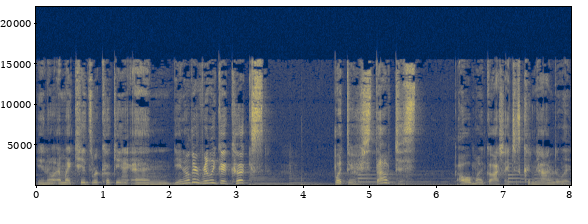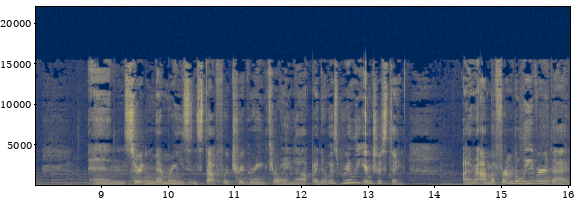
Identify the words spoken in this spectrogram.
you know, and my kids were cooking, and, you know, they're really good cooks, but their stuff just, oh my gosh, I just couldn't handle it. And certain memories and stuff were triggering throwing up, and it was really interesting. I'm a firm believer that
